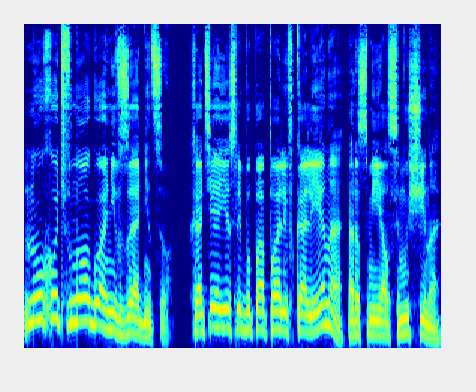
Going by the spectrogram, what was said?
«Ну, хоть в ногу, а не в задницу. Хотя, если бы попали в колено», – рассмеялся мужчина.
